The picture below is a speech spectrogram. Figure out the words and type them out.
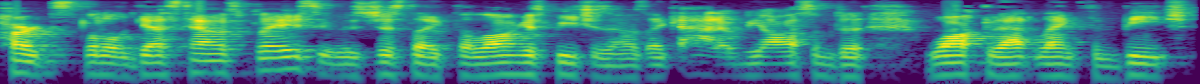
Hearts little guest house place, it was just like the longest beaches. And I was like, God, it would be awesome to walk that length of beach.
